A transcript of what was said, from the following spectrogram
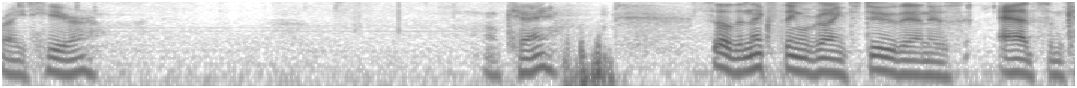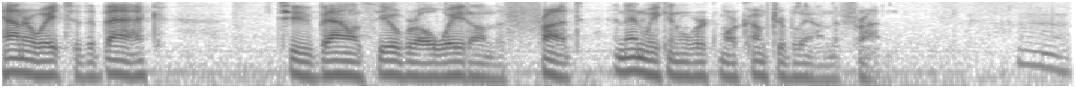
right here. Okay. So the next thing we're going to do then is add some counterweight to the back to balance the overall weight on the front, and then we can work more comfortably on the front. Okay.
